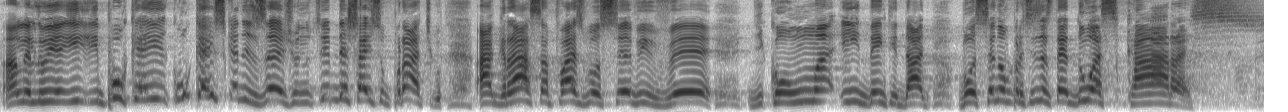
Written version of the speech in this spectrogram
Aleluia. E, e por que, o que isso quer dizer, Júnior? Tem que deixar isso prático. A graça faz você viver de, com uma identidade. Você não precisa ter duas caras.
